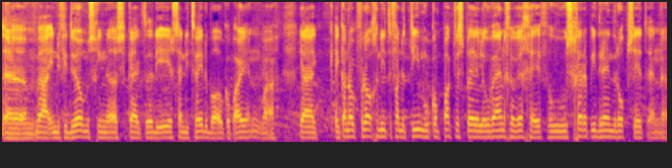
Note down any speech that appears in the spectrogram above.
Eh, ja, individueel misschien eh, als je kijkt, eh, die eerste en die tweede bal ook op Arjen. Maar ja, ik, ik kan ook vooral genieten van het team, hoe compact we spelen, hoe weinig we weggeven, hoe scherp iedereen erop zit. En eh,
